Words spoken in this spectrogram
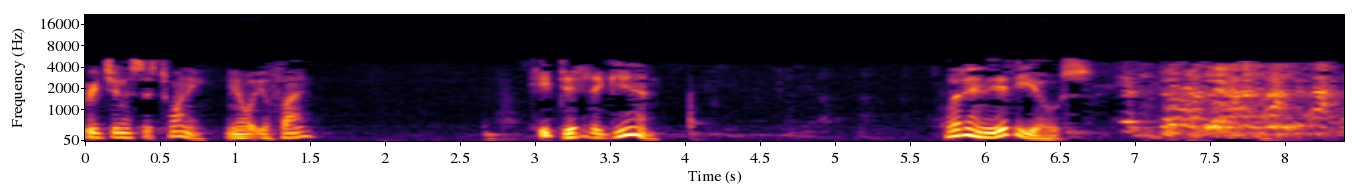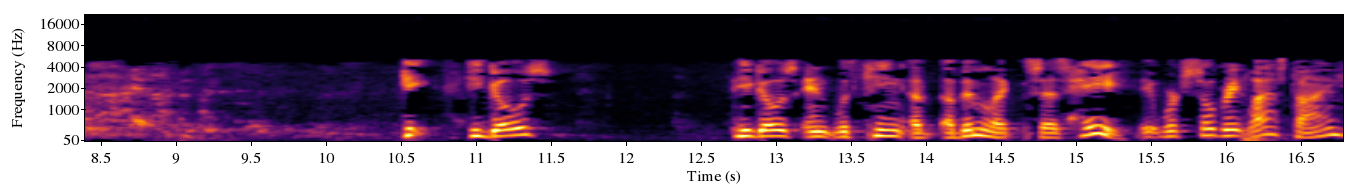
read Genesis 20. You know what you'll find? He did it again. What an idios. He goes he goes and with King Abimelech says, Hey, it worked so great last time.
